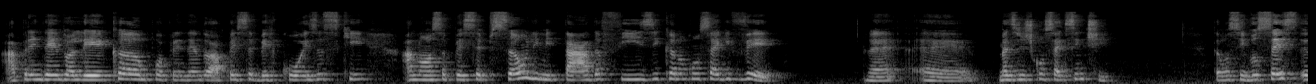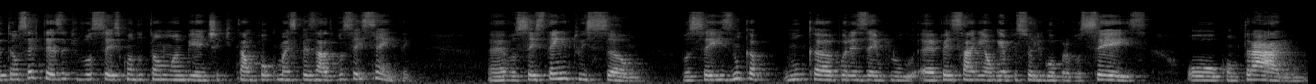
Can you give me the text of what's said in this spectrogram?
aprendendo a ler campo, aprendendo a perceber coisas que a nossa percepção limitada física não consegue ver, né? É, mas a gente consegue sentir. Então, assim, vocês, eu tenho certeza que vocês, quando estão num ambiente que está um pouco mais pesado, vocês sentem. Né? Vocês têm intuição. Vocês nunca, nunca por exemplo, é, pensaram em alguém, a pessoa ligou para vocês, ou o contrário.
